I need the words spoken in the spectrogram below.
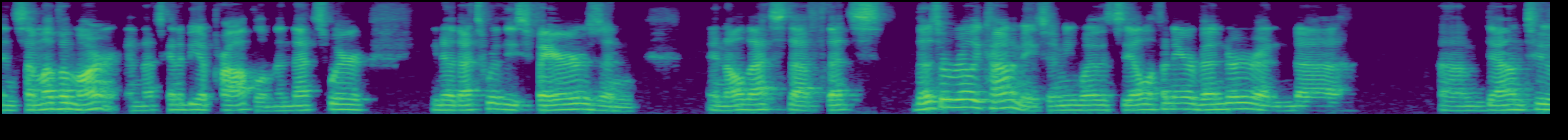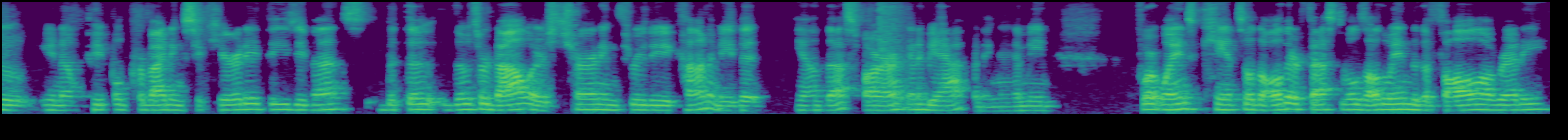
and some of them aren't. And that's going to be a problem. And that's where you know that's where these fairs and and all that stuff that's those are real economies. I mean whether it's the elephant ear vendor and uh, um, down to you know people providing security at these events. But the, those are dollars churning through the economy that you know thus far aren't going to be happening. I mean fort wayne's canceled all their festivals all the way into the fall already.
